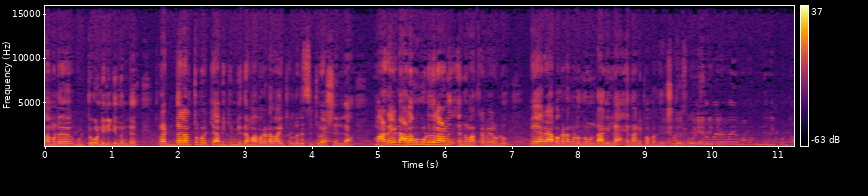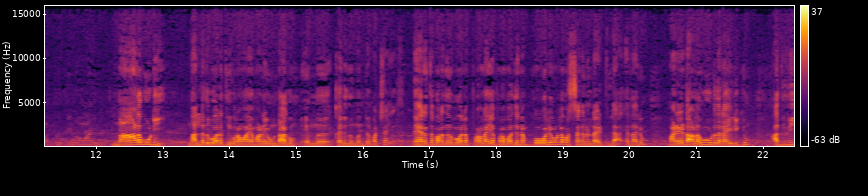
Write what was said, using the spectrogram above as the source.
നമ്മൾ വിട്ടുകൊണ്ടിരിക്കുന്നുണ്ട്. റെഡ് അലർട്ട് പ്രഖ്യാപിക്കും വിധം അപകടമായിട്ടുള്ളൊരു സിറ്റുവേഷൻ ഇല്ല. മഴയുടെ അളവ് കൂടുതലാണ് എന്ന് മാത്രമേ ഉള്ളൂ. വേറെ അപകടങ്ങളൊന്നും ഉണ്ടാകില്ല എന്നാണ് ഇപ്പോൾ പ്രതീക്ഷിക്കുന്നത്. നാളെ കൂടി നല്ലതുപോലെ തീവ്രമായ മഴ ഉണ്ടാകും എന്ന് കരുതുന്നുണ്ട്. പക്ഷേ നേരത്തെ പറഞ്ഞതുപോലെ പ്രളയ പ്രവചനം പോലെയുള്ള പ്രശ്നങ്ങൾ ഉണ്ടായിട്ടില്ല. എന്നാലും മഴയുടെ അളവ് കൂടുതലായിരിക്കും. അതി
